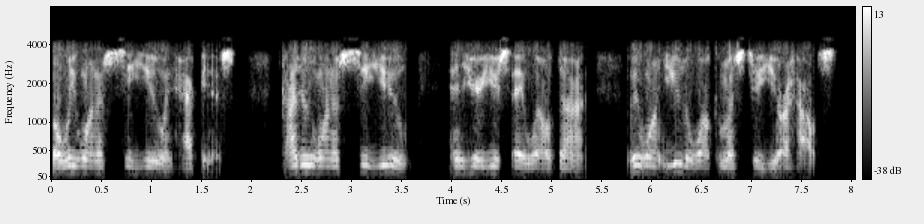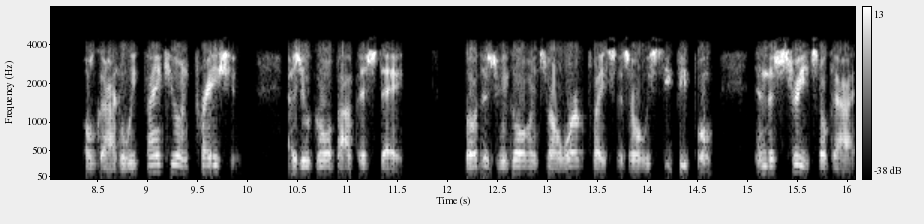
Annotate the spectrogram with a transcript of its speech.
But we want to see you in happiness. God, we want to see you and hear you say, Well done. We want you to welcome us to your house, oh God. And we thank you and praise you as we go about this day. Lord, as we go into our workplaces or we see people in the streets, oh God,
